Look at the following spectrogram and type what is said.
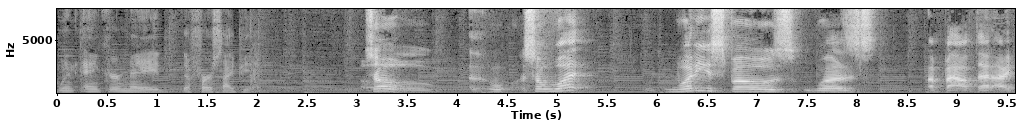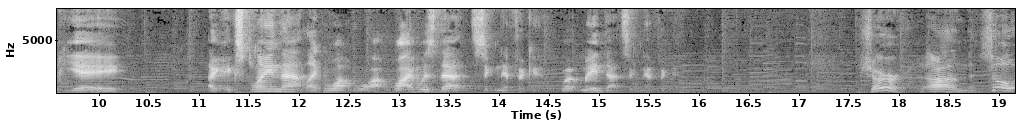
when Anchor made the first IPA. So, uh, so what? What do you suppose was about that IPA? Like, explain that. Like, what? Why was that significant? What made that significant? Sure. Um, so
